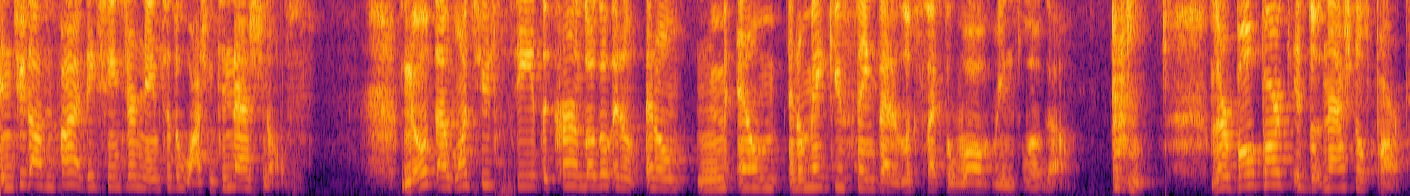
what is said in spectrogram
in 2005, they changed their name to the Washington Nationals. Note that once you see the current logo, it'll it'll it'll it'll make you think that it looks like the Walgreens logo. Their ballpark is the Nationals Park,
